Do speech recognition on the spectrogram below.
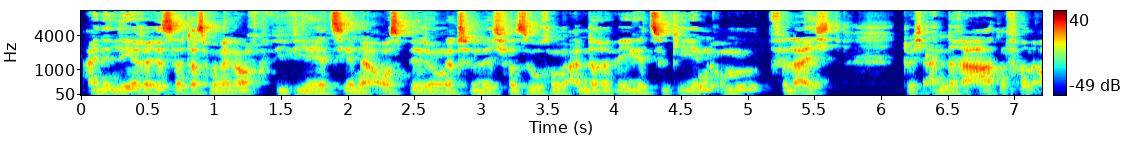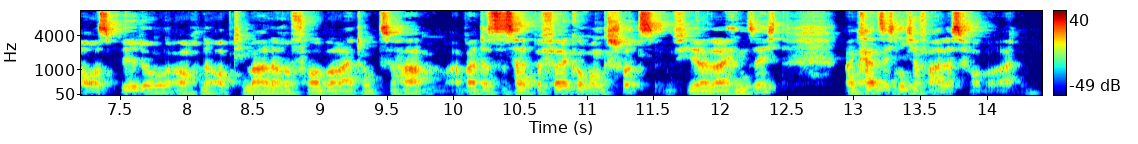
eine Lehre ist halt, dass man dann auch, wie wir jetzt hier in der Ausbildung natürlich versuchen, andere Wege zu gehen, um vielleicht durch andere Arten von Ausbildung auch eine optimalere Vorbereitung zu haben. Aber das ist halt Bevölkerungsschutz in vielerlei Hinsicht. Man kann sich nicht auf alles vorbereiten.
